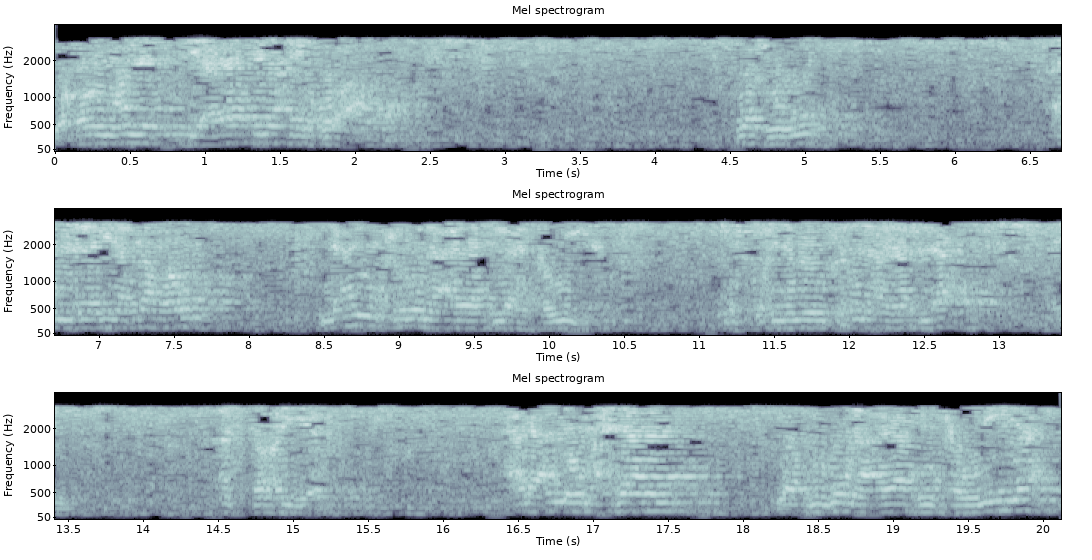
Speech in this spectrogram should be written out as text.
وقول المؤلف في آياتنا أي القرآن. وجهه أن الذين كفروا لا ينكرون آيات الله الكونية وإنما ينكرون آيات الله الشرعية على أنهم أحيانا يطلبون آيات كونية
